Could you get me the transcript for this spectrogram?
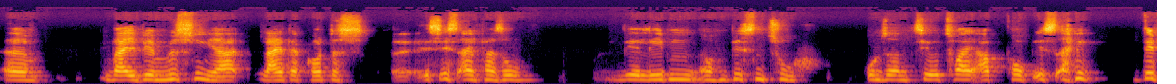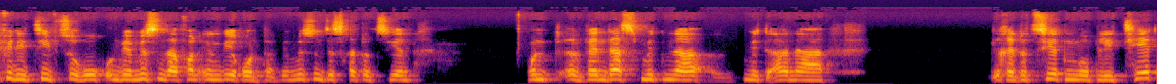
äh, weil wir müssen ja leider Gottes, äh, es ist einfach so, wir leben noch ein bisschen zu, unseren CO2-Abdruck ist ein, definitiv zu hoch und wir müssen davon irgendwie runter. Wir müssen das reduzieren. Und äh, wenn das mit einer, mit einer reduzierten Mobilität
